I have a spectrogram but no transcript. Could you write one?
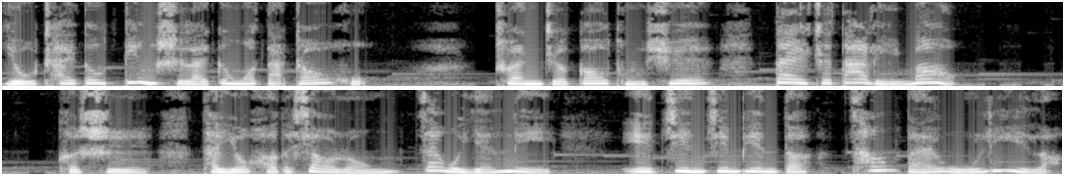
邮差都定时来跟我打招呼，穿着高筒靴，戴着大礼帽。可是他友好的笑容在我眼里也渐渐变得苍白无力了，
